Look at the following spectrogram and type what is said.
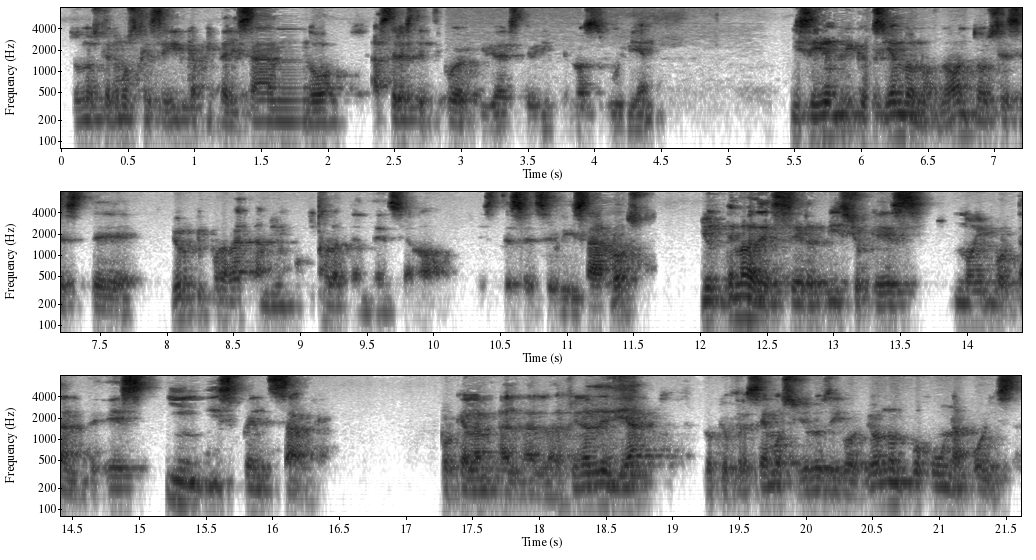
Entonces nos tenemos que seguir capitalizando, hacer este tipo de actividades que, lo haces muy bien y seguir enriqueciéndonos, ¿no? Entonces, este, yo creo que por haber también un poquito la tendencia, ¿no? Este, sensibilizarlos. Y un tema de servicio que es no importante, es indispensable. Porque al final del día, lo que ofrecemos, y yo les digo, yo no empujo una póliza,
